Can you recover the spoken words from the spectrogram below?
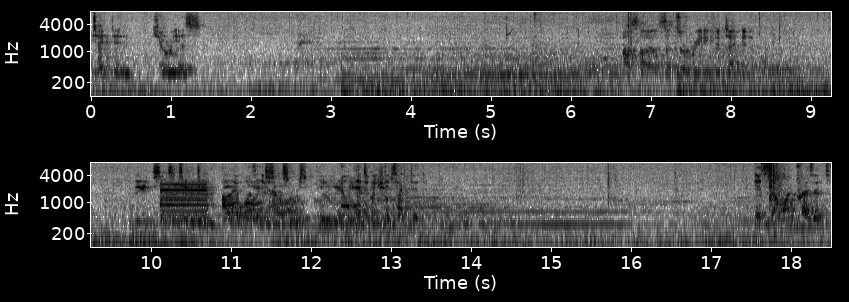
detected. Curious. Hostile sensor reading detected. The sensitivity of I my sensors error. clearly No needs enemy adjustment. detected. Is someone present?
